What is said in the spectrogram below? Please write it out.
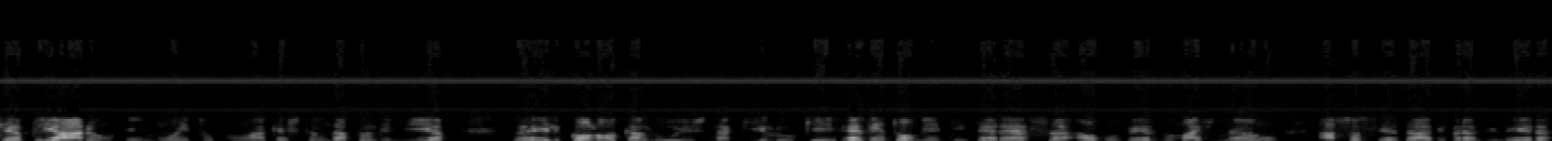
se ampliaram em muito com a questão da pandemia. Né? Ele coloca a luz naquilo que eventualmente interessa ao governo, mas não à sociedade brasileira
